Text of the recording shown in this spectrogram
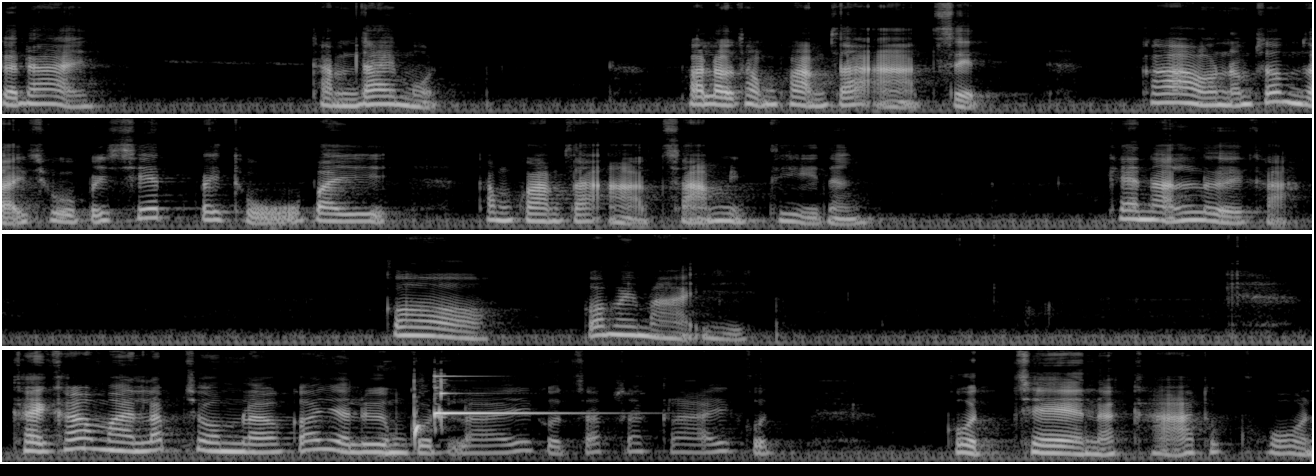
ก็ได้ทำได้หมดพอเราทำความสะอาดเสร็จก็เอาน้ำส้มสายชูไปเช็ดไปถูไปทำความสะอาดซ้ำอีกทีหนึ่ง แค่นั้นเลยค่ะ ก็ก็ไม่มาอีก ใครเข้ามารับชมแล้วก็อย่าลืมกดไลค์ กด Subscribe กด กดแชร์นะคะทุกคน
